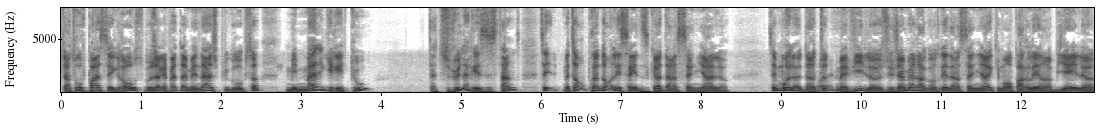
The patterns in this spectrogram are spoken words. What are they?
je la trouve pas assez grosse. Moi, j'aurais fait un ménage plus gros que ça. Mais malgré tout, t'as-tu vu la résistance? Tu sais, mettons, prenons les syndicats d'enseignants, là. Tu sais, moi, là, dans toute ma vie, là, j'ai jamais rencontré d'enseignants qui m'ont parlé en bien, là,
